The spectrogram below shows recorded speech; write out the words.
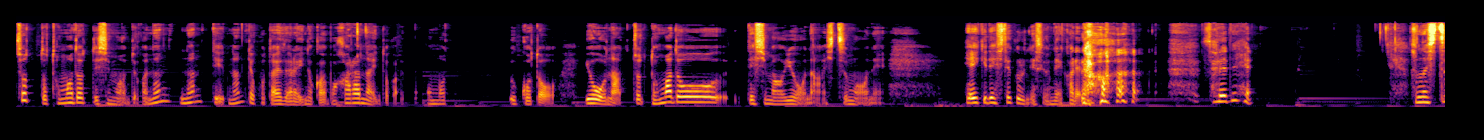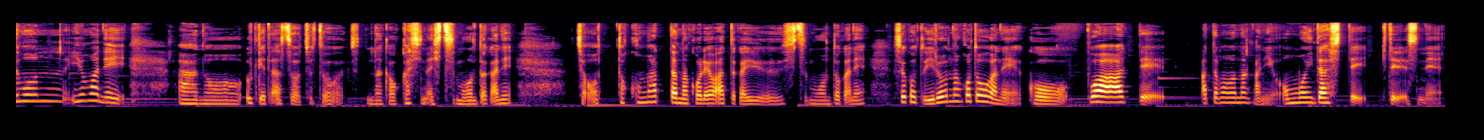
ちょっと戸惑ってしまうというか、なん、なんて、なんて答えたらいいのかわからないとか思うことような、ちょっと戸惑ってしまうような質問をね、平気でしてくるんですよね、彼らは それで、その質問、今まであの、受けたそう、ちょっと、ちょっとなんかおかしな質問とかね、ちょっと困ったな、これは、とかいう質問とかね、そういうこと、いろんなことがね、こう、ぷわーって頭の中に思い出してきてですね、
